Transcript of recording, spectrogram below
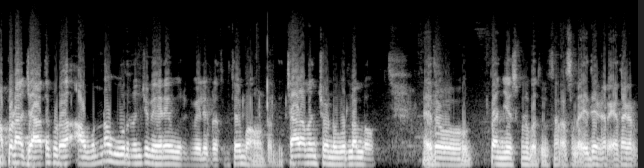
అప్పుడు ఆ జాతకుడు ఆ ఉన్న ఊరు నుంచి వేరే ఊరికి వెళ్ళి బ్రతికితే బాగుంటుంది. చాలా మంది చూడండి ఊర్లలో ఏదో పని చేసుకుని బతుకుతారు అసలు ఎదగరు ఎదగరు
